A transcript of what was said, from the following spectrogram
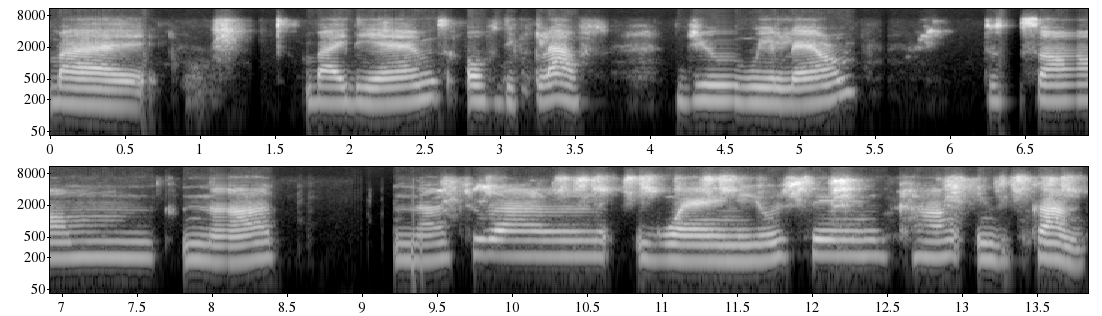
by, by the end of the class, you will learn to some not natural when using can in the can't.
